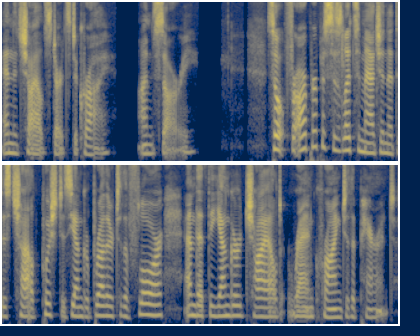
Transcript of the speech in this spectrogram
And the child starts to cry. I'm sorry. So, for our purposes, let's imagine that this child pushed his younger brother to the floor and that the younger child ran crying to the parent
